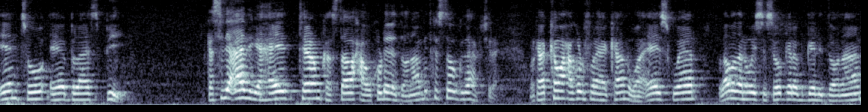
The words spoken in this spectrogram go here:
into a plus b. Marka sidai caadiga ahayd term kasta waxa uu ku dhici doonaa mid kasta oo gudaha ku jira. Markaa kan waxaan ku dhufanaya kan waa a square. Labadana wayse soo garab geli doonaan.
